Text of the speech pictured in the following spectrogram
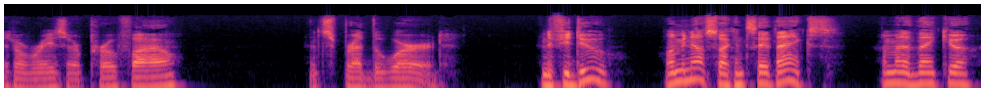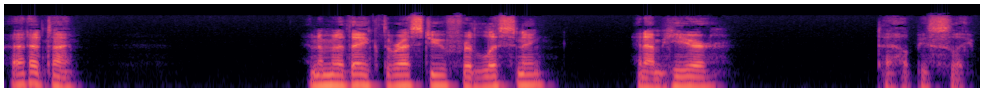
It'll raise our profile and spread the word. And if you do, let me know so I can say thanks. I'm going to thank you ahead of time. And I'm going to thank the rest of you for listening. And I'm here to help you sleep.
